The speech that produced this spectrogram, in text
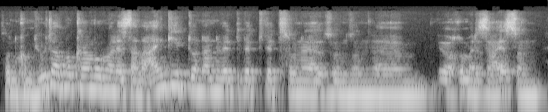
so ein Computerprogramm, wo man das dann eingibt und dann wird, wird, wird so, eine, so, so ein, ähm, wie auch immer das heißt, so ein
